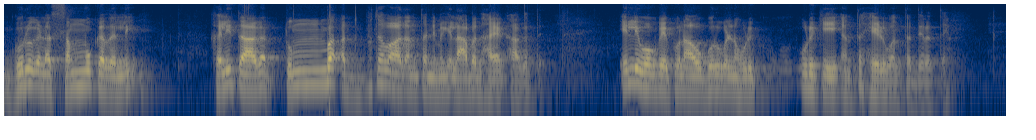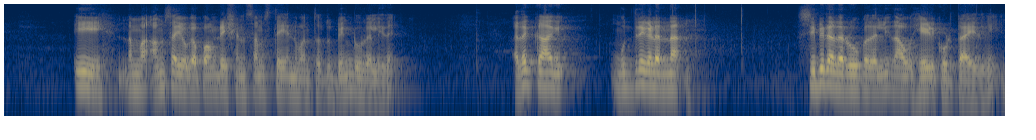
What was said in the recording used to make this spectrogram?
ಗುರುಗಳ ಸಮ್ಮುಖದಲ್ಲಿ ಕಲಿತಾಗ ತುಂಬ ಅದ್ಭುತವಾದಂಥ ನಿಮಗೆ ಲಾಭದಾಯಕ ಆಗುತ್ತೆ ಎಲ್ಲಿ ಹೋಗಬೇಕು ನಾವು ಗುರುಗಳನ್ನ ಹುಡುಕ್, ಹುಡುಕಿ ಅಂತ ಹೇಳುವಂಥದ್ದಿರುತ್ತೆ. ಈ ನಮ್ಮ ಹಂಸಯೋಗ ಫೌಂಡೇಶನ್ ಸಂಸ್ಥೆ ಎನ್ನುವಂಥದ್ದು ಬೆಂಗಳೂರಲ್ಲಿದೆ. ಅದಕ್ಕಾಗಿ ಮುದ್ರೆಗಳನ್ನು ಶಿಬಿರದ ರೂಪದಲ್ಲಿ ನಾವು ಹೇಳಿಕೊಡ್ತಾ ಇದ್ದೀವಿ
